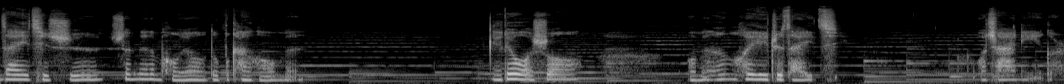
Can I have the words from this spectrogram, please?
在一起时，身边的朋友都不看好我们。你对我说：“我们会一直在一起。”我只爱你一个人，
